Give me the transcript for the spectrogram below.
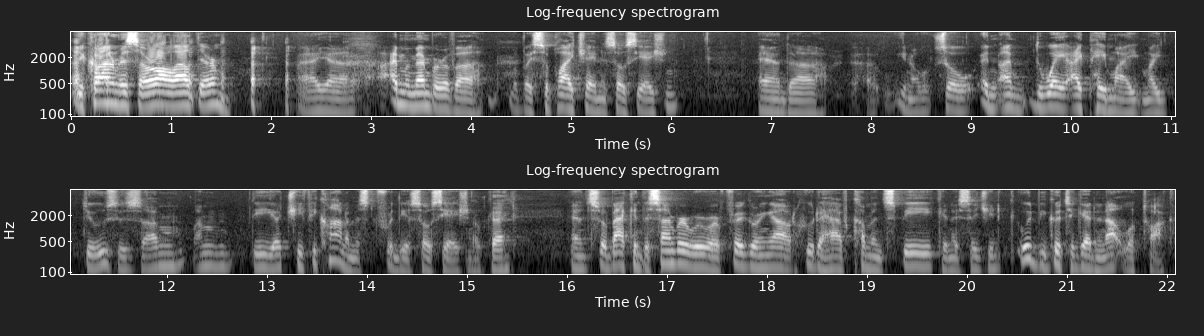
the, economists are all out there. I, uh, I'm a member of a, of a supply chain association, and uh, uh, you know, so and I'm the way I pay my, my dues is I'm I'm the uh, chief economist for the association. Okay. And so back in December, we were figuring out who to have come and speak, and I said it would be good to get an outlook talk.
